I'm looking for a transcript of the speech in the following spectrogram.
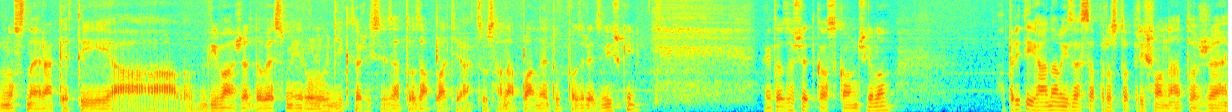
nosné rakety a vyvážať do vesmíru ľudí, ktorí si za to zaplatia a chcú sa na planetu pozrieť z výšky. Tak toto všetko skončilo. A pri tých analýzach sa prosto prišlo na to, že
